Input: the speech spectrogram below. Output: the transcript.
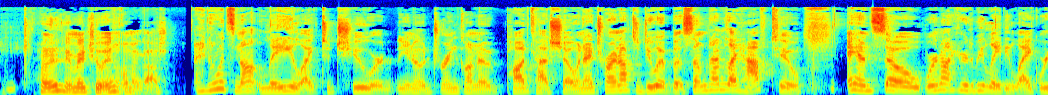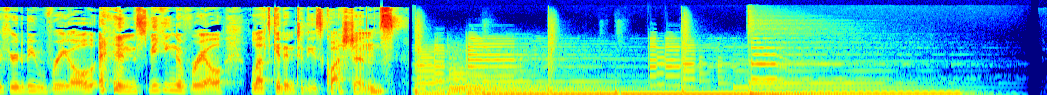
Can you hear me chewing? Oh my gosh. I know it's not ladylike to chew or, you know, drink on a podcast show, and I try not to do it, but sometimes I have to. And so we're not here to be ladylike, we're here to be real. And speaking of real, let's get into these questions.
